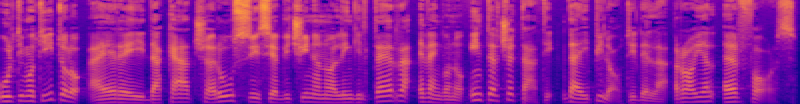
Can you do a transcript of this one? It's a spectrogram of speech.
Ultimo titolo, aerei da caccia russi si avvicinano all'Inghilterra e vengono intercettati dai piloti della Royal Air Force.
